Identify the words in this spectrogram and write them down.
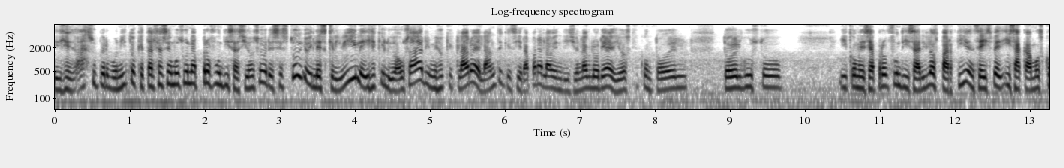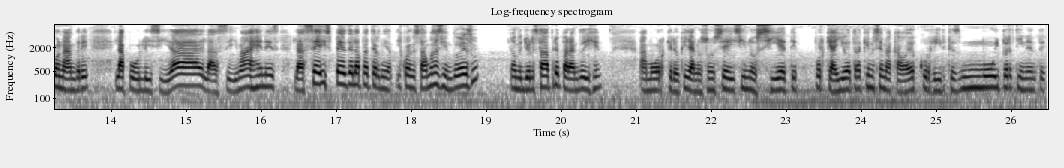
y dije, ah, súper bonito, ¿qué tal si hacemos una profundización sobre ese estudio? Y le escribí, le dije que lo iba a usar y me dijo que claro, adelante, que si era para la bendición, la gloria de Dios, que con todo el, todo el gusto. Y comencé a profundizar y los partí en seis P y sacamos con Andre la publicidad, las imágenes, las seis P de la paternidad. Y cuando estábamos haciendo eso, cuando yo lo estaba preparando, dije, amor, creo que ya no son seis, sino siete, porque hay otra que se me acaba de ocurrir que es muy pertinente.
